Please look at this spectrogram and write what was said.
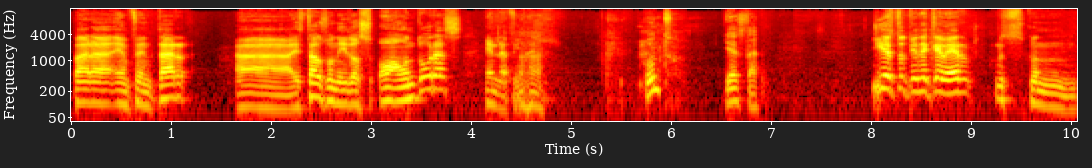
para enfrentar a Estados Unidos o a Honduras en la final. Punto. Ya está. Y esto tiene que ver pues, con,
